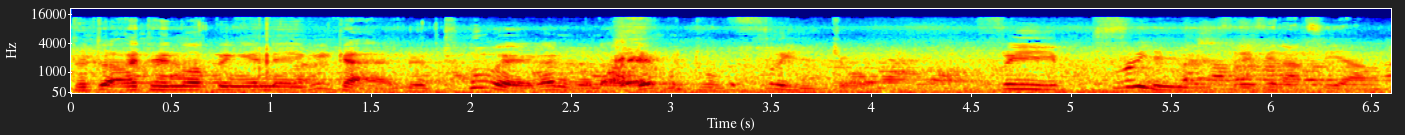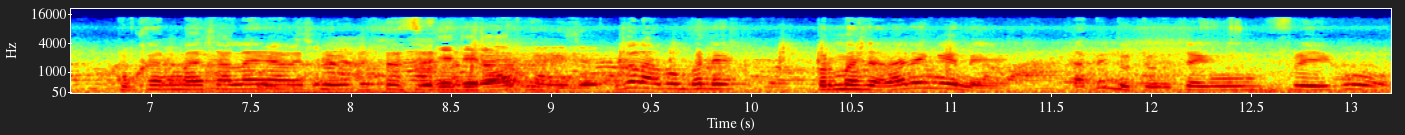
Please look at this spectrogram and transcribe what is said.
duduk awake dhewe ngopi ngene iki gak ada duwe kan ngono aja kudu free cok free free free finansial bukan masalah ya awake dhewe Jadi rapi cuk. Enggak lah pokoknya permasalahannya ngene. Tapi duduk sing free ku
